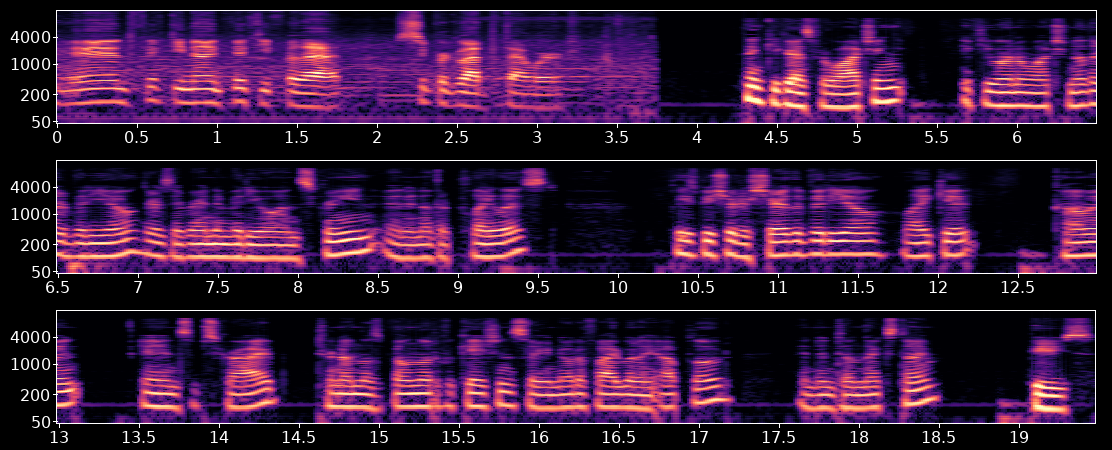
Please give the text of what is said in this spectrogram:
And 59.50 for that. Super glad that that worked. Thank you guys for watching. If you want to watch another video, there's a random video on screen and another playlist. Please be sure to share the video, like it, comment, and subscribe. Turn on those bell notifications so you're notified when I upload. And until next time, Peace.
